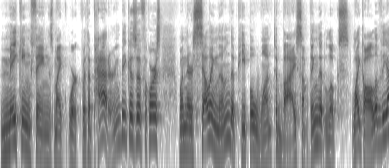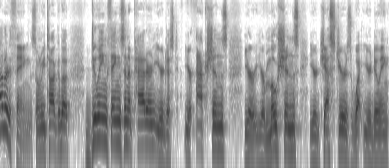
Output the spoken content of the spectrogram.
making things might work with a pattern because, of course, when they're selling them, the people want to buy something that looks like all of the other things. When we talk about doing things in a pattern, you're just your actions, your your motions, your gestures, what you're doing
